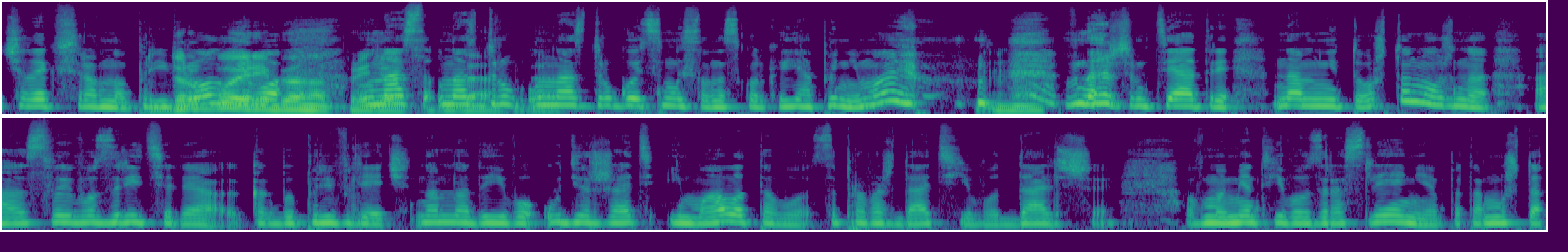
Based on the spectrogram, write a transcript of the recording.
человек все равно привел Другой его. ребенок придет. У нас, у, нас да, друг, да. у нас другой смысл, насколько я понимаю, в нашем театре. Нам не то, что нужно а, своего зрителя как бы привлечь, нам надо его удержать и, мало того, сопровождать его дальше в момент момент его взросления, потому что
